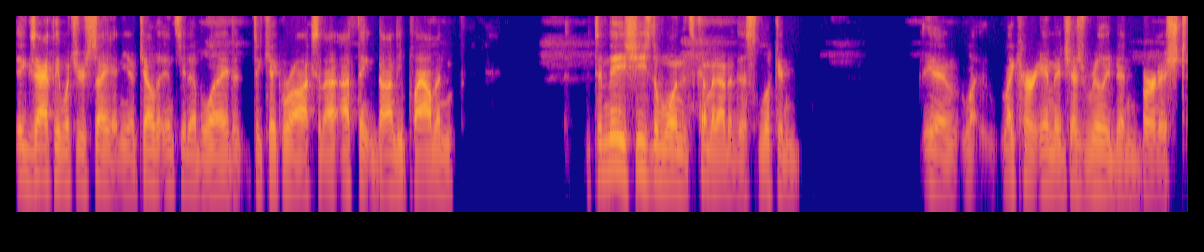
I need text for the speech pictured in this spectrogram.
exactly what you're saying. You know, tell the NCAA to, to kick rocks, and I, I think Donde Plowman. To me, she's the one that's coming out of this looking, you know, like, like her image has really been burnished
